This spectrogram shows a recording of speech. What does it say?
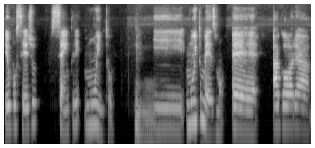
Eu bocejo sempre muito. Uhum. E muito mesmo. É, agora,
